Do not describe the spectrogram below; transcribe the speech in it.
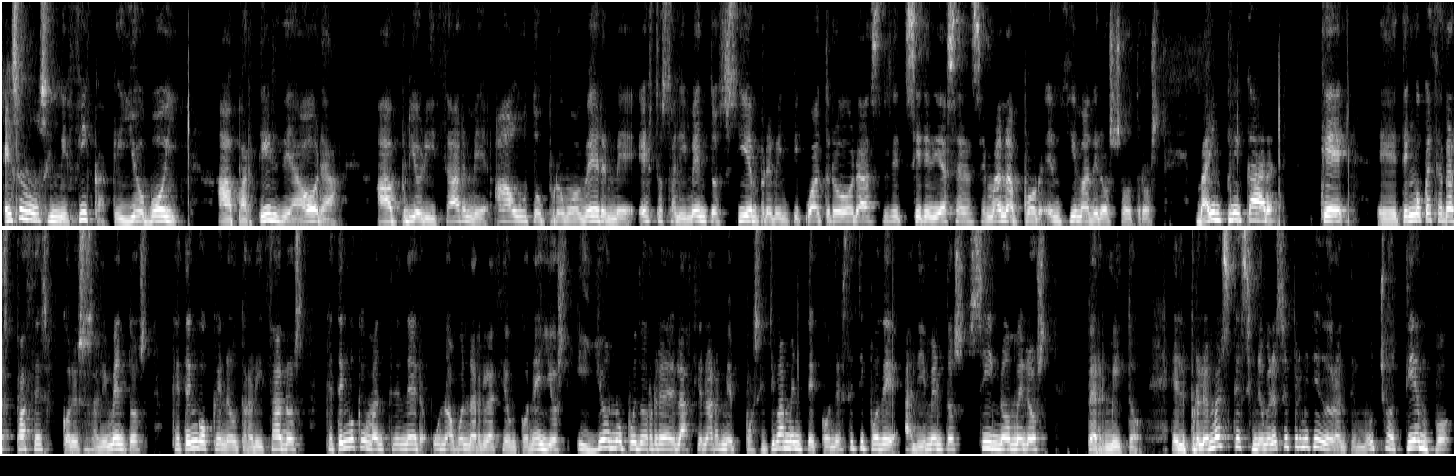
Eso no significa que yo voy a partir de ahora a priorizarme, a autopromoverme estos alimentos siempre 24 horas, 7 días a la semana por encima de los otros. Va a implicar que eh, tengo que hacer las paces con esos alimentos, que tengo que neutralizarlos, que tengo que mantener una buena relación con ellos y yo no puedo relacionarme positivamente con este tipo de alimentos si no me los permito. El problema es que si no me los he permitido durante mucho tiempo,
